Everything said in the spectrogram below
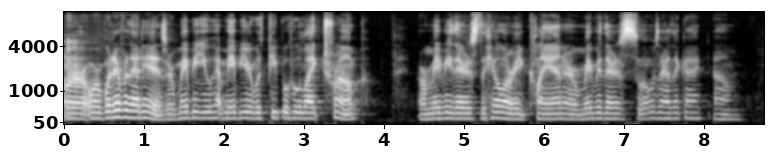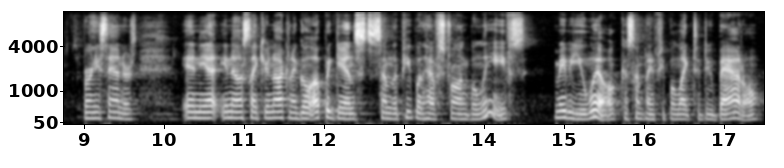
Or, or whatever that is. Or maybe, you have, maybe you're with people who like Trump or maybe there's the Hillary clan, or maybe there's, what was that other guy? Um, Bernie Sanders. And yet, you know, it's like you're not going to go up against some of the people that have strong beliefs. Maybe you will, because sometimes people like to do battle.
